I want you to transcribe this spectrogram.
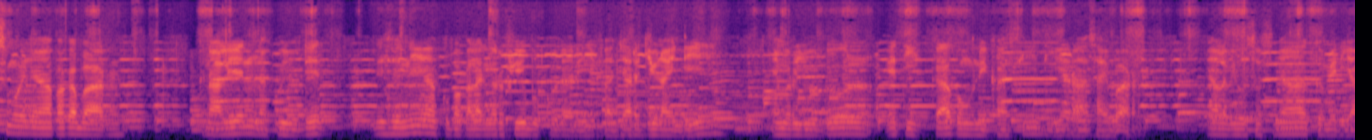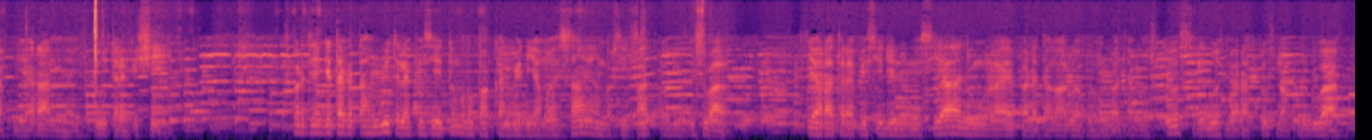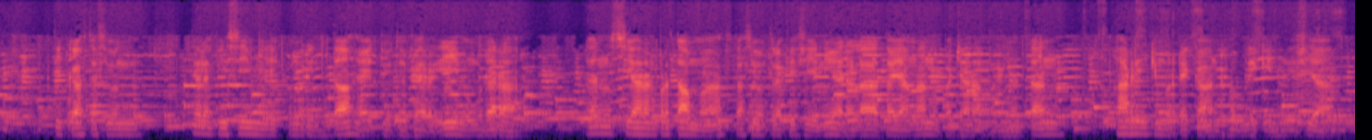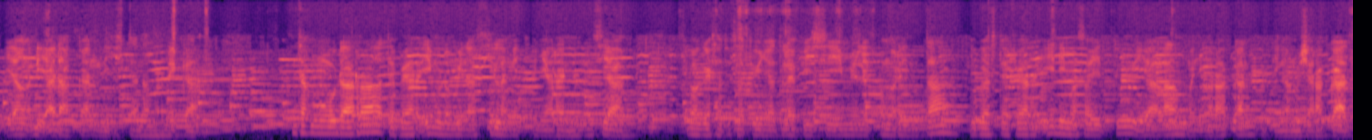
semuanya, apa kabar? Kenalin, aku Yudit. Di sini aku bakalan nge-review buku dari Fajar Junaidi yang berjudul Etika Komunikasi di Era Cyber. Yang lebih khususnya ke media penyiaran yaitu televisi. Seperti yang kita ketahui, televisi itu merupakan media massa yang bersifat audiovisual. Sejarah televisi di Indonesia dimulai pada tanggal 24 Agustus 1962 ketika stasiun televisi milik pemerintah yaitu TVRI mengudara. Dan siaran pertama stasiun televisi ini adalah tayangan upacara peringatan Hari Kemerdekaan Republik Indonesia yang diadakan di Istana Merdeka. Sejak mengudara, TVRI mendominasi langit penyiaran Indonesia. Sebagai satu-satunya televisi milik pemerintah, tugas TVRI di masa itu ialah menyuarakan kepentingan masyarakat.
